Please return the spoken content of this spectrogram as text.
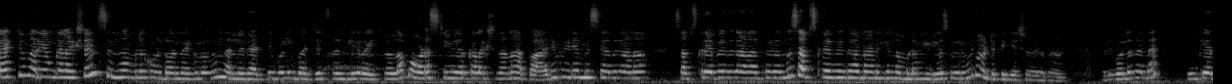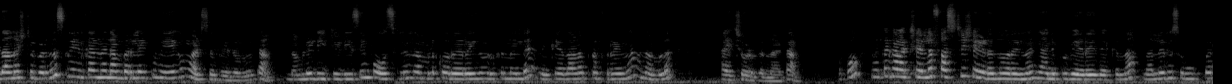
ബാക്ക് ടു മറിയം കളക്ഷൻസ് ഇന്ന് നമ്മൾ കൊണ്ടുവന്നേക്കുന്നത് നല്ലൊരു അടിപൊളി ബഡ്ജറ്റ് ഫ്രണ്ട്ലി റേറ്റിലുള്ള മോഡസ്റ്റ് വിയർ കളക്ഷൻ ആണ്. അപ്പോൾ ആരും വീഡിയോ മിസ് ചെയ്ത് കാണാം. സബ്സ്ക്രൈബ് ചെയ്ത് കാണാത്തവരൊന്ന് സബ്സ്ക്രൈബ് ചെയ്ത് കാണുകയാണെങ്കിൽ നമ്മുടെ വീഡിയോസ് വരുമ്പോൾ നോട്ടിഫിക്കേഷൻ വരുന്നതാണ്. അതുപോലെ തന്നെ നിങ്ങൾക്ക് ഏതാണ് ഇഷ്ടപ്പെടുന്നത് സ്ക്രീൻ കാണുന്ന നമ്പറിലേക്ക് വേഗം വാട്സപ്പ് ചെയ്തോളൂ കേട്ടോ നമ്മൾ ഡി ടി ഡി സിയും പോസ്റ്റിലും നമ്മൾ കൊറിയർ ചെയ്ത് കൊടുക്കുന്നുണ്ട്. നിങ്ങൾക്ക് ഏതാണ് പ്രിഫർ ചെയ്യുന്നത് നമ്മൾ അയച്ചു കൊടുക്കുന്നത് കേട്ടോ അപ്പോൾ ഇന്നത്തെ കളക്ഷനിലെ ഫസ്റ്റ് ഷെയ്ഡ് എന്ന് പറയുന്നത് ഞാനിപ്പോൾ വെയർ ചെയ്തേക്കുന്ന നല്ലൊരു സൂപ്പർ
